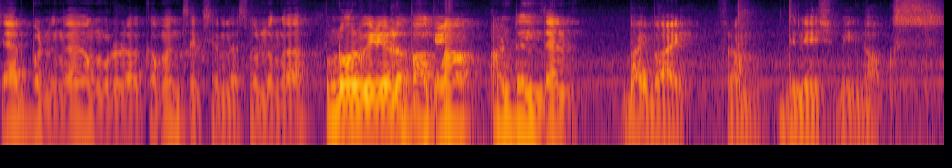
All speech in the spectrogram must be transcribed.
ஷேர் பண்ணுங்கள் உங்களோட கமெண்ட் செக்ஷனில் சொல்லுங்கள் இன்னொரு வீடியோவில் பார்க்கலாம். Until then Bye bye from Dinesh Vlogs.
